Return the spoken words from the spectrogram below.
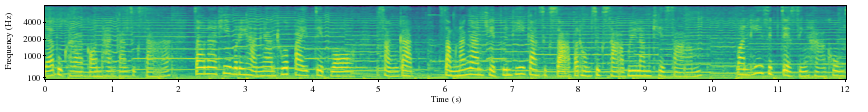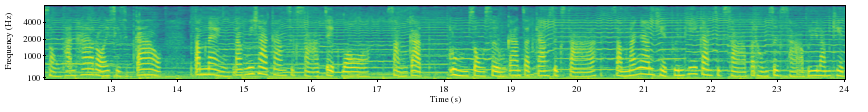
และบุคลากรทางการศึกษา เจ้าหน้าที่บริหารงานทั่วไป 7 ว สังกัด สำนักงานเขตพื้นที่การศึกษาปฐมศึกษาบุรีรัมย์เขต 3 วันที่ 17 สิงหาคม 2549 ตำแหน่งนักวิชาการศึกษา 7 ว สังกัด กลุ่มส่งเสริมการจัดการศึกษา สำนักงานเขตพื้นที่การศึกษาปฐมศึกษาบุรีรัมย์เขต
